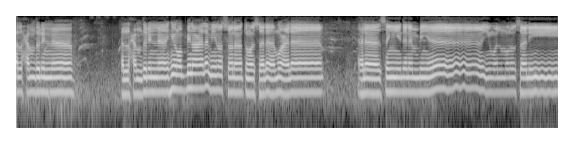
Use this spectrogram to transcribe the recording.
الحمد لله الحمد لله رب العالمين والصلاة والسلام على على سيد الأنبياء والمرسلين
